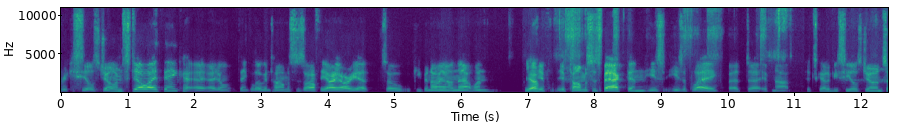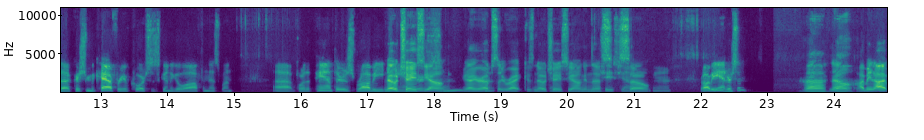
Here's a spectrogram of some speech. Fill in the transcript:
Ricky Seals Jones still, I think. I, I don't think Logan Thomas is off the IR yet, so keep an eye on that one. Yeah, If if Thomas is back, then he's he's a play. But uh, if not, it's got to be Seals Jones. Uh, Christian McCaffrey, of course, is going to go off in this one uh, for the Panthers. Robbie no Anderson. Chase Young. Yeah, you're absolutely right because no Chase Young in this. Chase Young. So yeah. Robbie Anderson. Uh, no, I mean, I,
